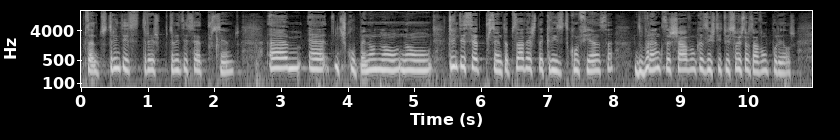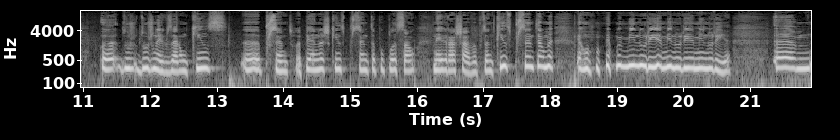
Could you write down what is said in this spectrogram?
Portanto, 33, 37%. Um, uh, desculpem, não, não, não, 37%, apesar desta crise de confiança, de brancos achavam que as instituições tratavam por eles. Uh, dos, dos, negros eram 15%, uh, apenas 15% da população negra achava. Portanto, 15% é uma, é uma, é uma minoria, minoria, minoria. Um,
